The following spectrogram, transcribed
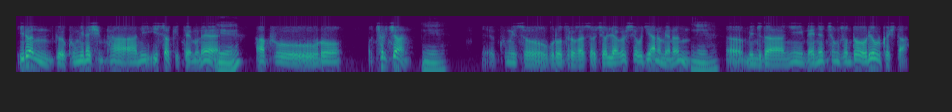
이런 그 국민의 심판이 있었기 때문에 예. 앞으로 철저한 예. 예 국민 속으로 들어가서 전략을 세우지 않으면은 예. 어, 민주당이 내년 총선도 어려울 것이다.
